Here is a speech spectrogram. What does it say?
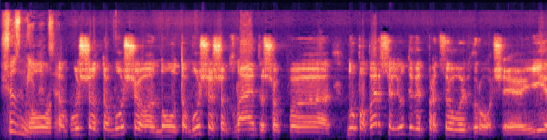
Що Ну тому що, тому що, ну тому що, щоб знаєте, щоб е, ну, по-перше, люди відпрацьовують гроші. І,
